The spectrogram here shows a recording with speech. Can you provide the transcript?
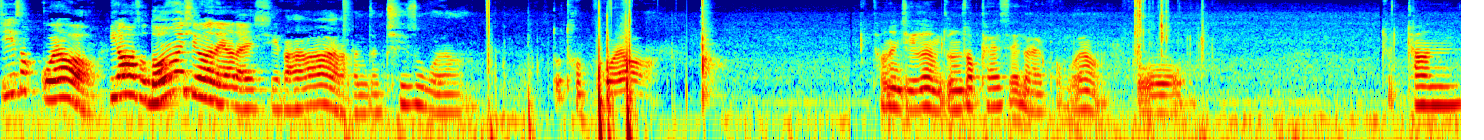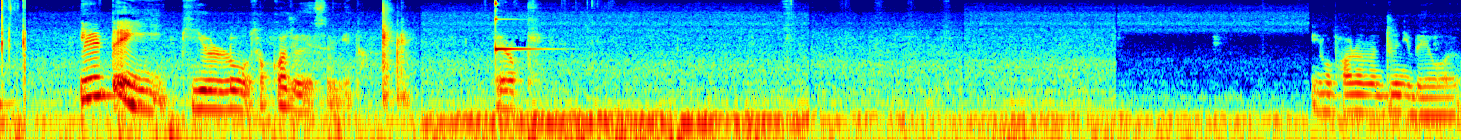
씻었고요. 비가 와서 너무 시원해요, 날씨가. 완전 취소고요. 또 덥고요. 저는 지금 눈썹 탈색을 할 거고요. 또 추천 1대2 비율로 섞어주겠습니다. 이렇게. 이거 바르면 눈이 매워요.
